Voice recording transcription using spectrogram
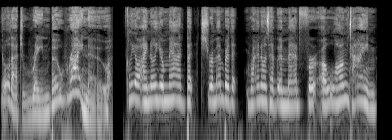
You're that rainbow rhino. Cleo, I know you're mad, but just remember that rhinos have been mad for a long time,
